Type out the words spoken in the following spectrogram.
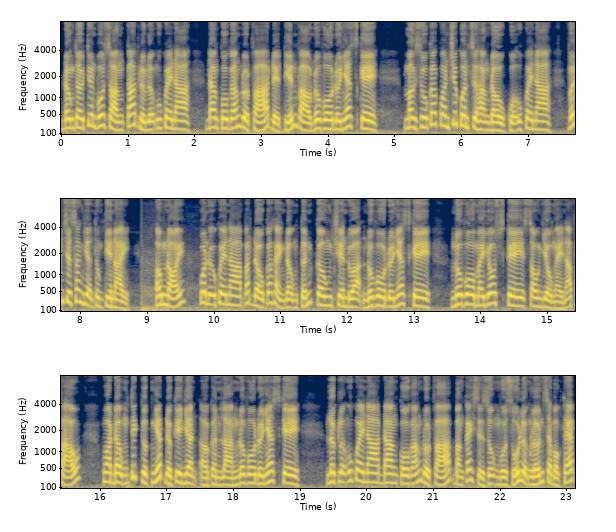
đồng thời tuyên bố rằng các lực lượng Ukraine đang cố gắng đột phá để tiến vào Novodonetsk. Mặc dù các quan chức quân sự hàng đầu của Ukraine vẫn chưa xác nhận thông tin này, ông nói quân đội Ukraine bắt đầu các hành động tấn công trên đoạn Novodonetsk, Novomayorsk sau nhiều ngày nã pháo. Hoạt động tích cực nhất được ghi nhận ở gần làng Novodonetsk. Lực lượng Ukraine đang cố gắng đột phá bằng cách sử dụng một số lượng lớn xe bọc thép.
